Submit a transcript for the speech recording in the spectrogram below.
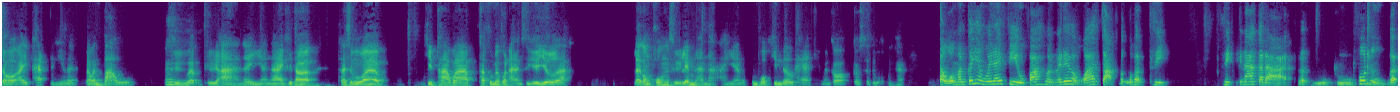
จอ iPad อย่างนี้เลย แล้วมันเบา ถือแบบถืออ่านอะไรอย่างเงี้ยง่าย คือถ้าถ้าสมมติว่าคิดภาพว่าถ้าคุณเป็นคนอ่านหนังสือเยอะๆอะแล้วต้องพกหนังสือเล่มหนาๆอย่างเงี้ย คุณพก Kindle แทนมันก็ก็สะดวกเหมือนกันแต่ว่ามันก็ยังไม่ได้ฟิลป่ะมันไม่ได้แบบว่าจับแล้วก็แบบพลิกพลิกหน้ากระดาษพูดถึงแบบ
